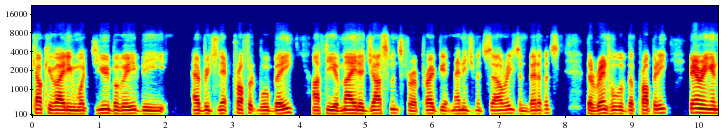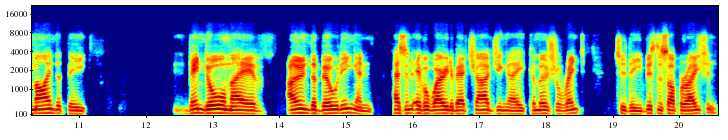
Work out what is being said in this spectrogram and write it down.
calculating what you believe the average net profit will be after you've made adjustments for appropriate management salaries and benefits, the rental of the property, bearing in mind that the vendor may have owned the building and hasn't ever worried about charging a commercial rent to the business operation.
